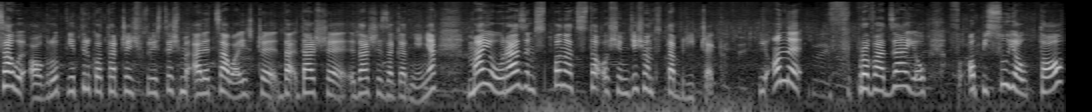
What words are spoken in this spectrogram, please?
Cały ogród, nie tylko ta część, w której jesteśmy, ale cała, jeszcze da, dalsze, dalsze zagadnienia, mają razem z ponad 180 tabliczek. I one wprowadzają, opisują to,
